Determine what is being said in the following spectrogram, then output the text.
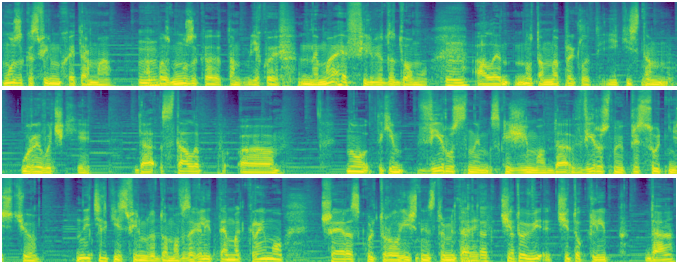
музика з фільму Хайтарма, Мгм. або музика, там, якої немає в фільмі додому, Мгм. але ну там, наприклад, якісь там уривочки, да, стали б е, ну таким вірусним, скажімо, да, вірусною присутністю. Не тільки з фільму додому, а взагалі тема Криму через культурологічний інструментарій. Так, так, чи, То, ві- чи то кліп, да?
